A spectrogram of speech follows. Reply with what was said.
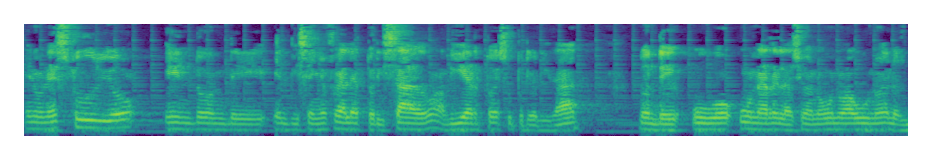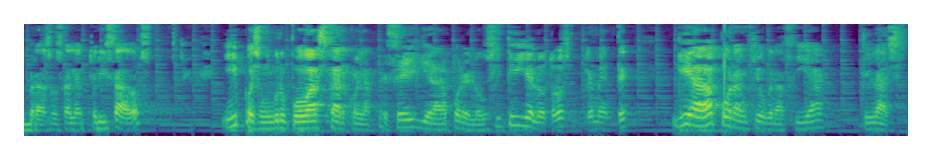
en un estudio en donde el diseño fue aleatorizado, abierto de superioridad, donde hubo una relación uno a uno de los brazos aleatorizados y pues un grupo va a estar con la PCI guiada por el OCT y el otro simplemente guiada por angiografía clásica.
